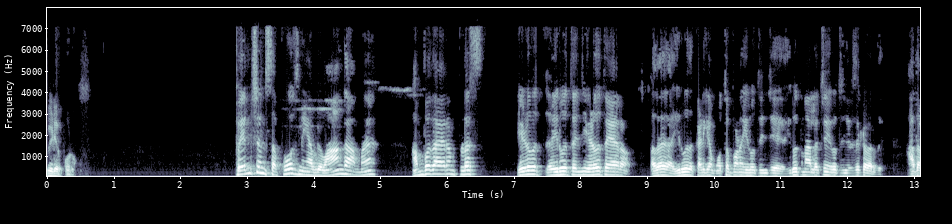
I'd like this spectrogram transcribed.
வீடியோ போடும் பென்ஷன் சப்போஸ் நீங்கள் அப்படி வாங்காமல் ஐம்பதாயிரம் ப்ளஸ் எழுபத் இருபத்தஞ்சி எழுபத்தாயிரம் அதாவது இருபது கிடைக்காம மொத்த பணம் இருபத்தஞ்சி இருபத்தி நாலு லட்சம் இருபத்தஞ்சி லட்சம் வருது. அதை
